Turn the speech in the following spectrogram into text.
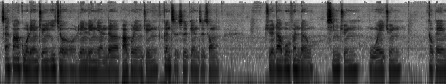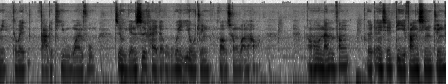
在八国联军一九零零年的八国联军跟指事变之中，绝大部分的新军五威军都被灭，都被打得体无完肤，只有袁世凯的五位右军保存完好。然后南方的那些地方新军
